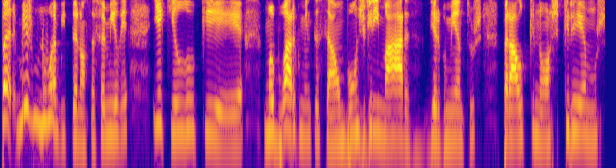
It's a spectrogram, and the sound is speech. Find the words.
para, mesmo no âmbito da nossa família, e aquilo que é uma boa argumentação, um bom esgrimar de argumentos para algo que nós queremos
